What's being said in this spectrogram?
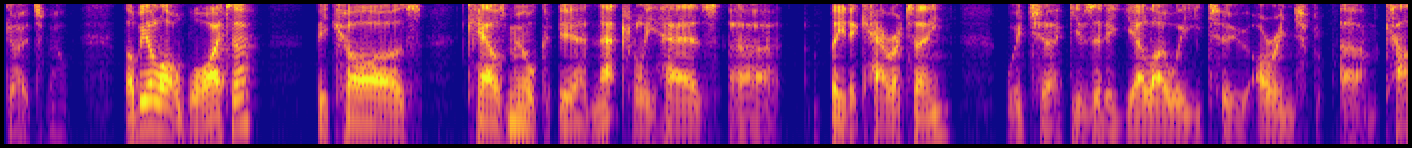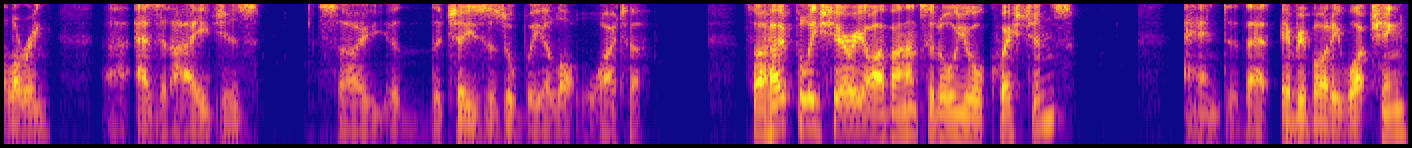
goat's milk. They'll be a lot whiter because cow's milk naturally has uh, beta carotene, which uh, gives it a yellowy to orange um, colouring uh, as it ages. So uh, the cheeses will be a lot whiter. So hopefully, Sherry, I've answered all your questions, and that everybody watching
